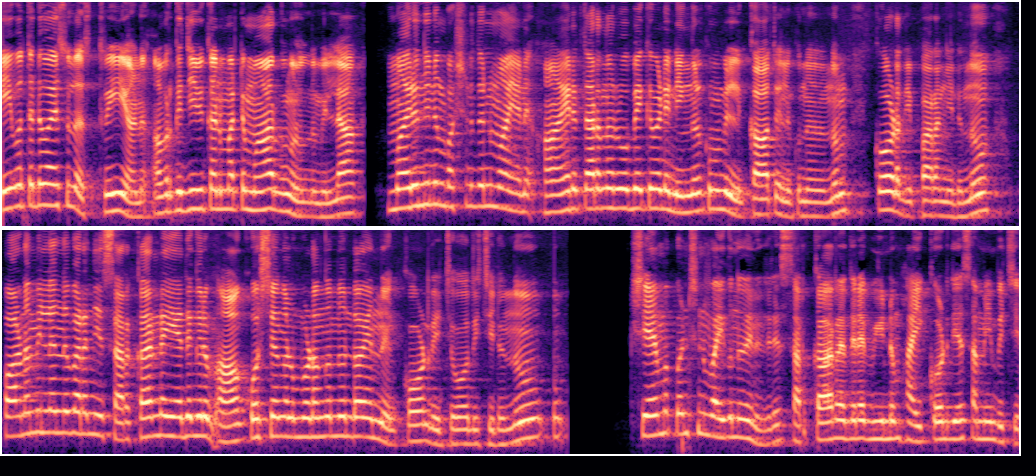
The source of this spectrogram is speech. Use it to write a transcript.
എഴുപത്തെട്ട് വയസ്സുള്ള സ്ത്രീയാണ് അവർക്ക് ജീവിക്കാൻ മറ്റു മാർഗങ്ങളൊന്നുമില്ല. മരുന്നിനും ഭക്ഷണത്തിനുമായാണ് ആയിരത്തി അറുന്നൂറ് രൂപയ്ക്ക് വേണ്ടി നിങ്ങൾക്ക് മുമ്പിൽ കാത്തു നിൽക്കുന്നതെന്നും കോടതി പറഞ്ഞിരുന്നു. പണമില്ലെന്ന് പറഞ്ഞ് സർക്കാരിന്റെ ഏതെങ്കിലും ആഘോഷങ്ങൾ മുടങ്ങുന്നുണ്ടോ എന്ന് കോടതി ചോദിച്ചിരുന്നു. ക്ഷേമ പെൻഷൻ വൈകുന്നതിനെതിരെ സർക്കാരിനെതിരെ വീണ്ടും ഹൈക്കോടതിയെ സമീപിച്ച്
